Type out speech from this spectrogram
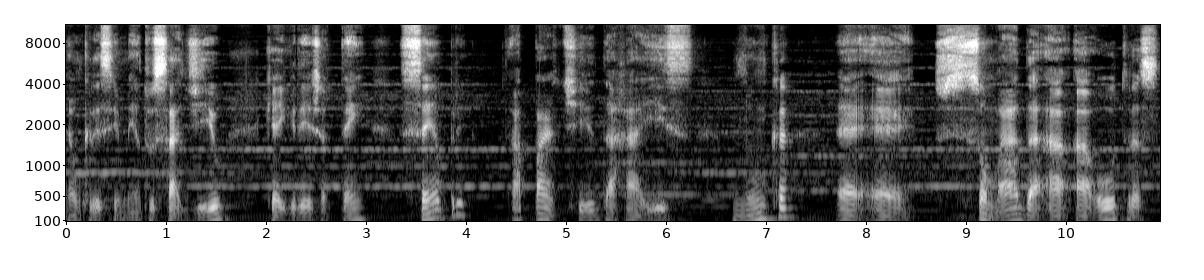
é um crescimento sadio que a igreja tem sempre a partir da raiz, nunca é, é somada a, a outras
